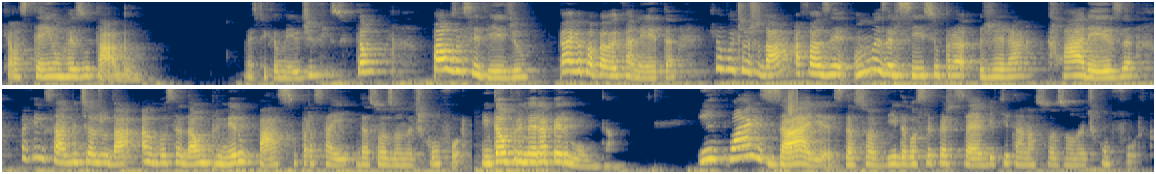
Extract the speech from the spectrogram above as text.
que elas tenham resultado, mas fica meio difícil. Então, pausa esse vídeo, pega papel e caneta, que eu vou te ajudar a fazer um exercício para gerar clareza, para quem sabe te ajudar a você dar um primeiro passo para sair da sua zona de conforto. Então, primeira pergunta: em quais áreas da sua vida você percebe que está na sua zona de conforto?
